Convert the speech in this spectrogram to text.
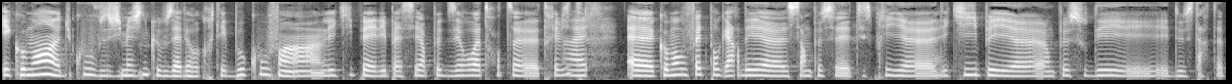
Et comment, euh, du coup, j'imagine que vous avez recruté beaucoup, enfin, l'équipe, elle est passée un peu de 0 à 30 euh, très vite. Euh, comment vous faites pour garder euh, un peu cet esprit euh, d'équipe et un peu soudé et, de start-up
